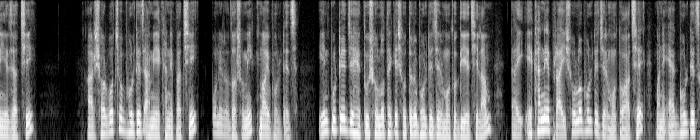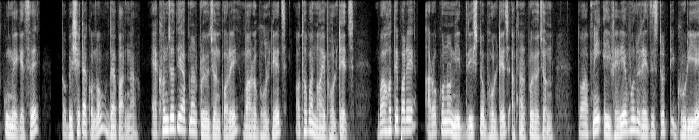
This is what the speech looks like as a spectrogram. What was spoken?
নিয়ে যাচ্ছি। আর সর্বোচ্চ ভোল্টেজ আমি এখানে পাচ্ছি পনেরো দশমিক নয় ভোল্টেজ ইনপুটে যেহেতু ষোলো থেকে সতেরো ভোল্টেজের মতো দিয়েছিলাম, তাই এখানে প্রায় ষোলো ভোল্টেজের মতো আছে মানে এক ভোল্টেজ কমে গেছে, তবে সেটা কোনো ব্যাপার না। এখন যদি আপনার প্রয়োজন পড়ে বারো ভোল্টেজ অথবা নয় ভোল্টেজ, বা হতে পারে আরও কোনো নির্দিষ্ট ভোল্টেজ আপনার প্রয়োজন, তো আপনি এই ভেরিয়েবল রেজিস্টরটি ঘুরিয়ে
